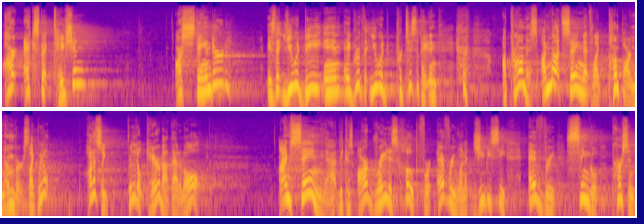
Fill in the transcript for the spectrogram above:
our expectation, our standard is that you would be in a group, that you would participate. And I promise, I'm not saying that to like pump our numbers. Like, we don't, honestly, really don't care about that at all. I'm saying that because our greatest hope for everyone at GBC, every single person,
